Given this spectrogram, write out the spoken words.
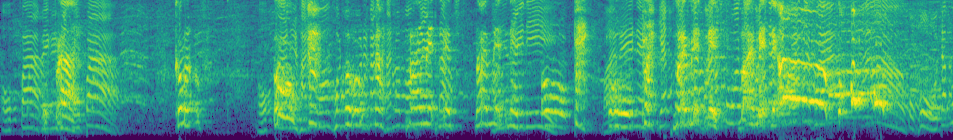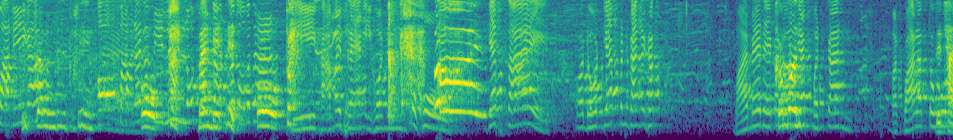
โอป้าเป็นไงโอป้าโอป้า Come on, Opa. โอป้า Oh, นี่หันมองคน pa. ดู Oh, นะครับ หันมาม pa. อง My แฟนคลับ midnight. My เอายังไง midnight. ดี Oh, pa. โอ้โหไม่เม็ดเม็ไม่เม็ดเลยโอ้โห จังหวะนี้ครับกำลังดีจริงออกบัดแล้วก็มีลื่นล้มไม่เม็ดเม็ดโอ้ปีขาไม่แพลงอีกคนหนึ่งโอ้โหยับซ้ายก็โดนยับเหมือนกันนะครับหมาเม็ดเลยก็โดนยับเหมือนกันหมัดขวาลำตัวไม่ได้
